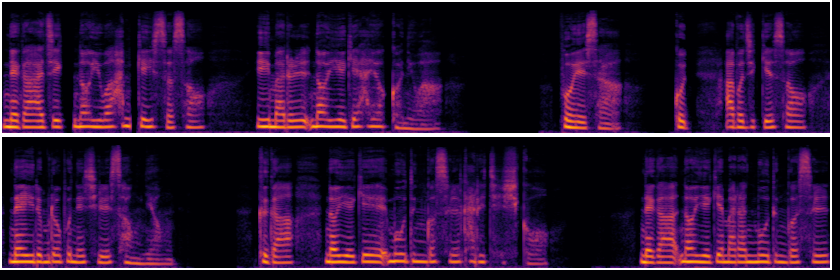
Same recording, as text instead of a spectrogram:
내가 아직 너희와 함께 있어서 이 말을 너희에게 하였거니와 보혜사 곧 아버지께서 내 이름으로 보내실 성령 그가 너희에게 모든 것을 가르치시고 내가 너희에게 말한 모든 것을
